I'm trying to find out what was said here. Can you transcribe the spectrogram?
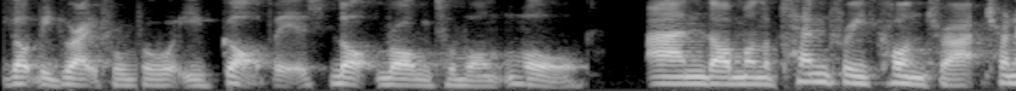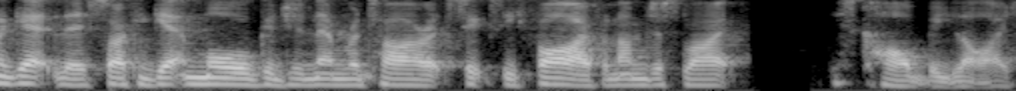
You've got to be grateful for what you've got, but it's not wrong to want more. And I'm on a temporary contract trying to get this so I can get a mortgage and then retire at 65. And I'm just like, this can't be life.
